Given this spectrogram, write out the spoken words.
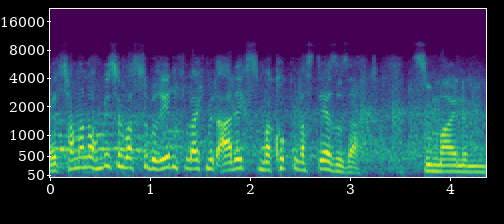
Jetzt haben wir noch ein bisschen was zu bereden, vielleicht mit Alex. Mal gucken, was der so sagt zu meinem,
